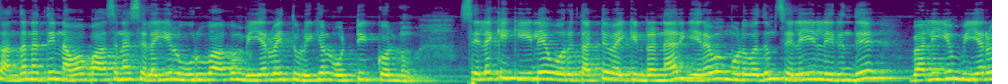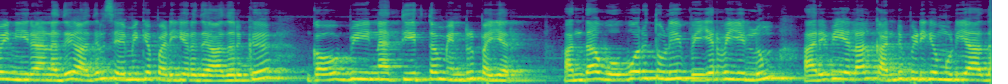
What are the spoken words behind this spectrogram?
சந்தனத்தின் நவபாசன சிலையில் உருவாகும் வியர்வை துளிகள் ஒட்டி கொள்ளும். சிலைக்கு கீழே ஒரு தட்டு வைக்கின்றனர். இரவு முழுவதும் சிலையிலிருந்து வலியும் வியர்வை நீரானது அதில் சேமிக்கப்படுகிறது. அதற்கு கௌபீன தீர்த்தம் என்று பெயர். அந்த ஒவ்வொரு துளி வியர்வையிலும் அறிவியலால் கண்டுபிடிக்க முடியாத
